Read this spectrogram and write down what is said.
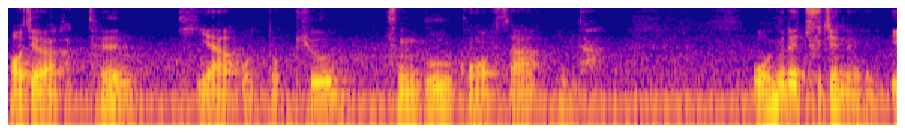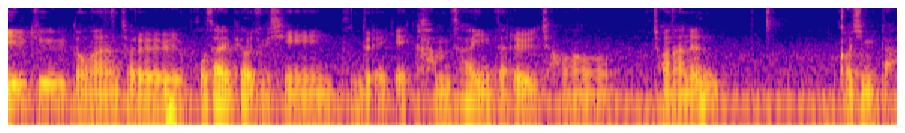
어제와 같은 기아 오토큐 중부공업사입니다. 오늘의 주제는 일주일 동안 저를 보살펴 주신 분들에게 감사 인사를 전- 전하는 것입니다.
